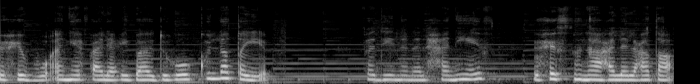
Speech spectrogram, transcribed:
يحب أن يفعل عباده كل طيب. فديننا الحنيف يحثنا على العطاء.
